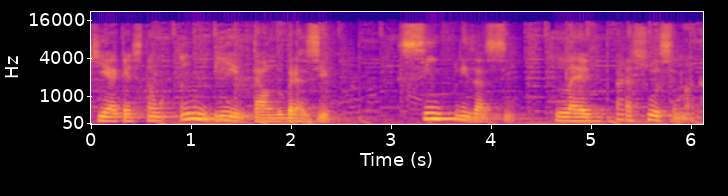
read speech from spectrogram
que é a questão ambiental no Brasil. Simples assim, leve para a sua semana.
